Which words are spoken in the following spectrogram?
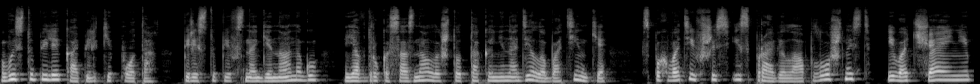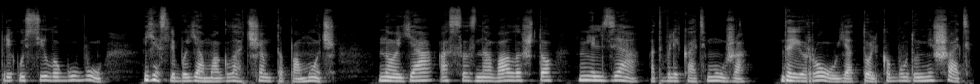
выступили капельки пота. Переступив с ноги на ногу, я вдруг осознала, что так и не надела ботинки, спохватившись, исправила оплошность и в отчаянии прикусила губу, если бы я могла чем-то помочь. Но я осознавала, что нельзя отвлекать мужа. Да и Роу я только буду мешать.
